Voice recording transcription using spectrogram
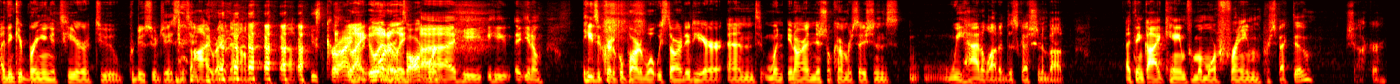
I think you're bringing a tear to producer Jason's eye right now. He's crying. like literally, It's awkward. Uh, he he, uh, you know, he's a critical part of what we started here. And when in our initial conversations, we had a lot of discussion about. I think I came from a more frame perspective. Shocker.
